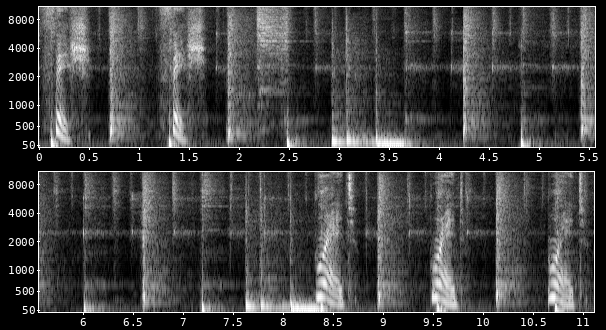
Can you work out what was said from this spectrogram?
fish, fish. Bread, bread, bread.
